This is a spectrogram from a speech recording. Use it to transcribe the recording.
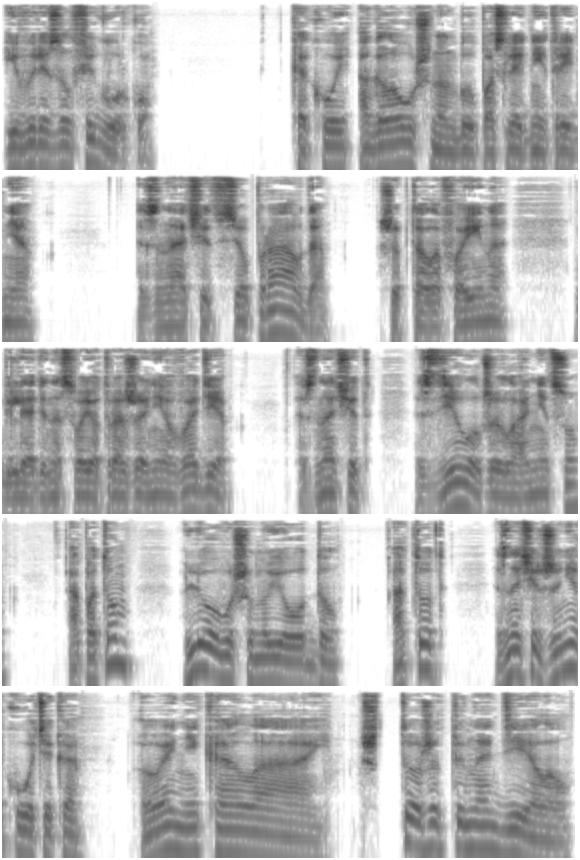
и вырезал фигурку. Какой оглаушен он был последние три дня. «Значит, все правда», — шептала Фаина, глядя на свое отражение в воде. Значит, сделал желанницу, а потом Левушину ее отдал, а тот, значит, жене котика. Ой, Николай, что же ты наделал?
